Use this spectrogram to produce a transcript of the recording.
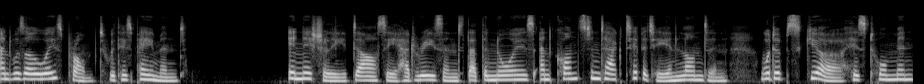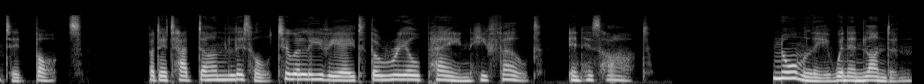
and was always prompt with his payment. Initially, Darcy had reasoned that the noise and constant activity in London would obscure his tormented thoughts, but it had done little to alleviate the real pain he felt in his heart. Normally, when in London,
